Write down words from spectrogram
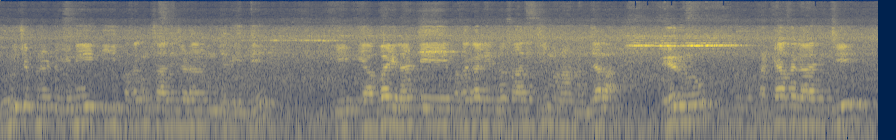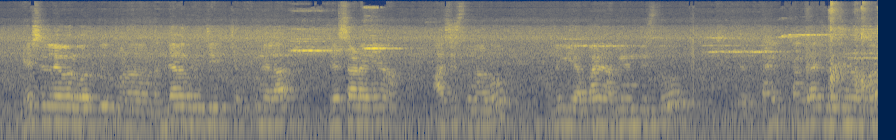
గురువు చెప్పినట్టు విని ఈ పథకం సాధించడం జరిగింది. ఈ ఈ అబ్బాయి ఇలాంటి పథకాలు ఎన్నో సాధించి మన నంద్యాల పేరును ప్రఖ్యాత గాంచి నేషనల్ లెవెల్ వరకు మన నంద్యాల గురించి చెప్పుకునేలా చేస్తాడని ఆశిస్తున్నాను అందుకే ఈ అబ్బాయిని అభినందిస్తూ కంగ్రాచులేషన్ అమ్మా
